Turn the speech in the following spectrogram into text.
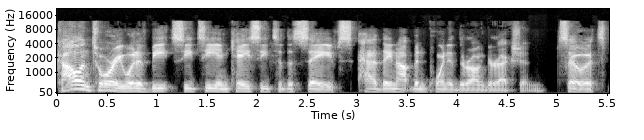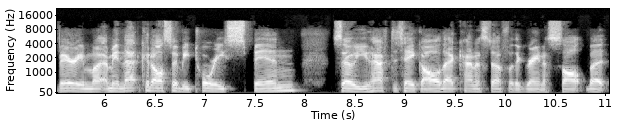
Colin Tori would have beat CT and Casey to the safes had they not been pointed the wrong direction. So it's very much. I mean, that could also be Tori's spin. So you have to take all that kind of stuff with a grain of salt. But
